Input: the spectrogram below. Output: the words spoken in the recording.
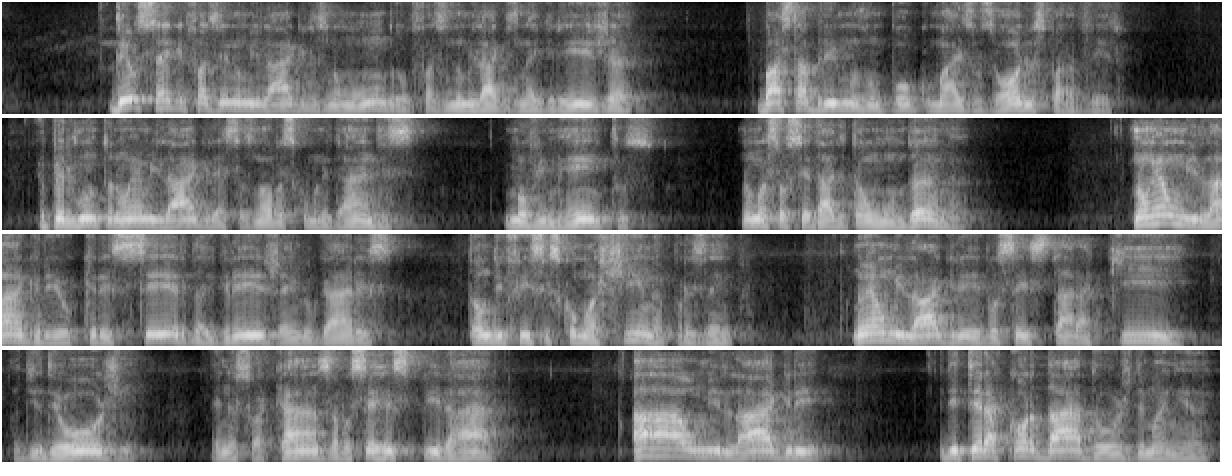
Deus segue fazendo milagres no mundo, fazendo milagres na igreja. Basta abrirmos um pouco mais os olhos para ver. Eu pergunto, não é milagre essas novas comunidades movimentos? Numa sociedade tão mundana. Não é um milagre o crescer da igreja em lugares tão difíceis como a China, por exemplo. Não é um milagre você estar aqui no dia de hoje, aí na sua casa, você respirar. Ah, o milagre de ter acordado hoje de manhã.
